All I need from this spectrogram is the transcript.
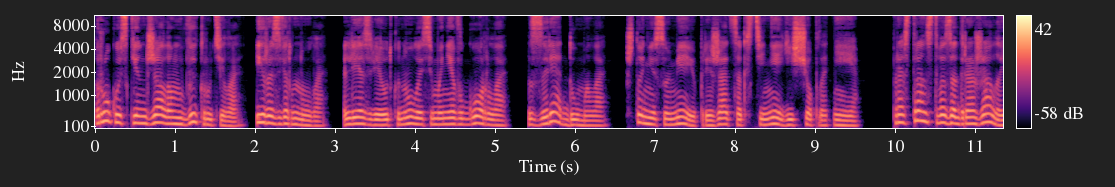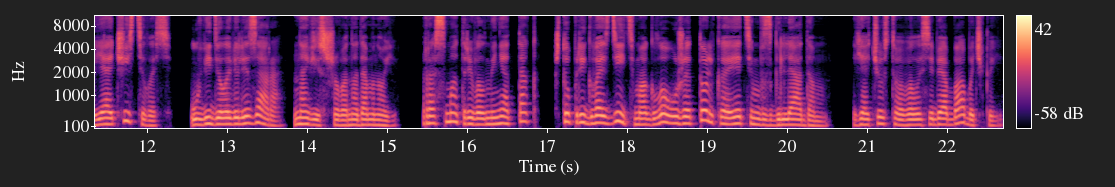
Руку с кинжалом выкрутила и развернула. Лезвие уткнулось мне в горло. Зря думала что не сумею прижаться к стене еще плотнее. Пространство задрожало и очистилось. Увидела Велизара, нависшего надо мной. Рассматривал меня так, что пригвоздить могло уже только этим взглядом. Я чувствовала себя бабочкой,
